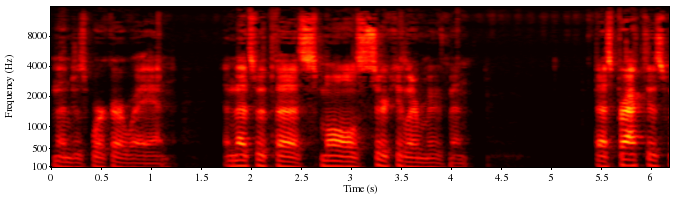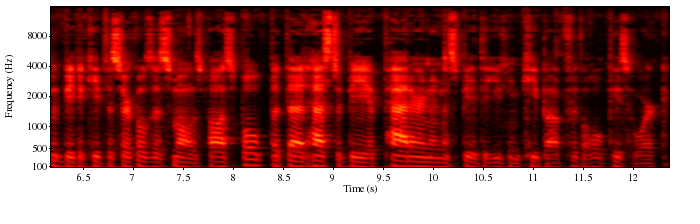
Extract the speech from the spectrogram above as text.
and then just work our way in. And that's with a small circular movement. Best practice would be to keep the circles as small as possible, but that has to be a pattern and a speed that you can keep up for the whole piece of work.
